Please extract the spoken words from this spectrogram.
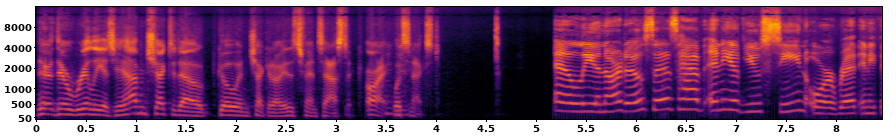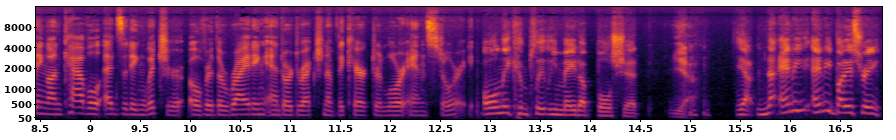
There, there really is. If you haven't checked it out, go and check it out. It's fantastic. All right, what's next? El Leonardo says, "Have any of you seen or read anything on Cavill exiting Witcher over the writing and/or direction of the character lore and story?" Only completely made up bullshit. Yeah. Yeah, n- any anybody's reading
